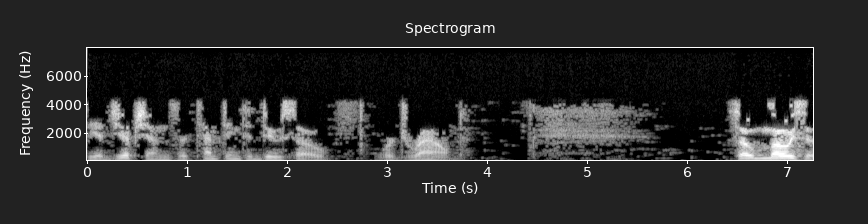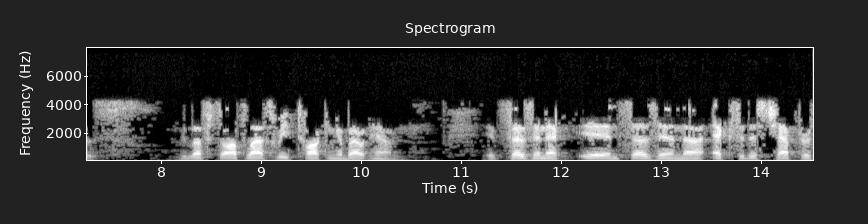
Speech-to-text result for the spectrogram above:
the Egyptians, attempting to do so, were drowned. So Moses, we left off last week talking about him. It says in, it says in uh, Exodus chapter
